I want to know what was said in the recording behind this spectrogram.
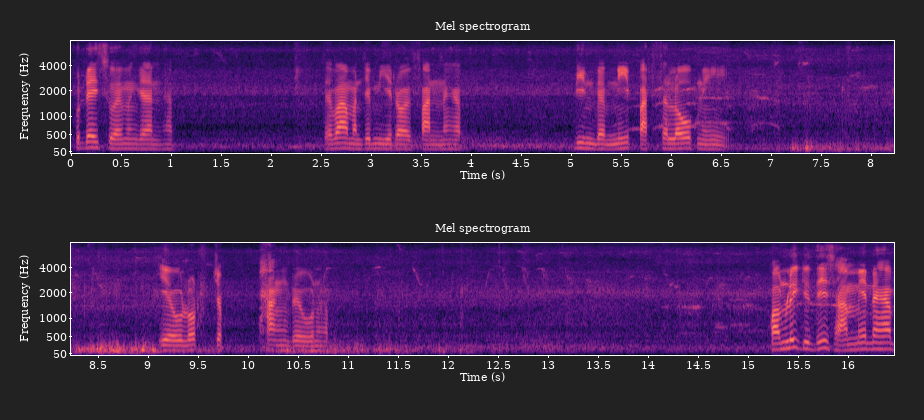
ขุดได้สวยเหมือนกันครับ แต่ว่ามันจะมีรอยฟันนะครับ ดินแบบนี้ปัดสโลปนี่เอวรถจะพังเร็วนะครับ ความลึกอยู่ที่สามเมตรนะครับ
